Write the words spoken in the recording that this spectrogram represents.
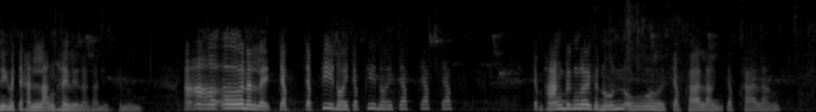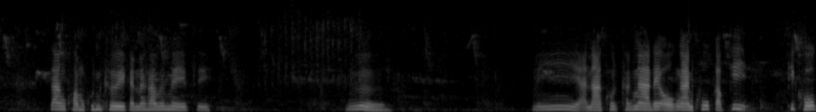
นี่เขาจะหันหลังให้เลยนะคะนี่ขนุนอ่าเออเออนั่นแหละจับจับพี่หน่อยจับพี่หน่อยจับจับจับจับหางดึงเลยขนุนโอ้จับขาหลัง จับขาหลัง สร้างความคุ้นเคยกันนะคะไม่ไม่เอฟซีเออนี่อนาคตข้างหน้าได้ออกงานคู่กับพี่พี่โคก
